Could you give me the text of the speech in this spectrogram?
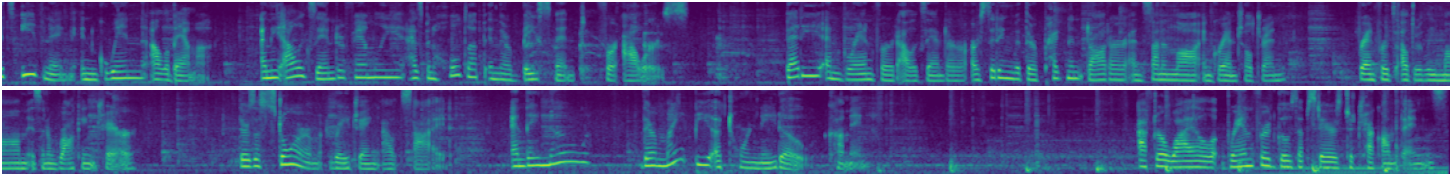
It's evening in Guin, Alabama, and the Alexander family has been holed up in their basement for hours. Betty and Branford Alexander are sitting with their pregnant daughter and son in law and grandchildren. Branford's elderly mom is in a rocking chair. There's a storm raging outside, and they know there might be a tornado coming. After a while, Branford goes upstairs to check on things,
